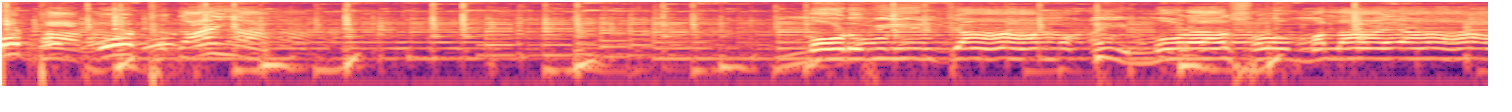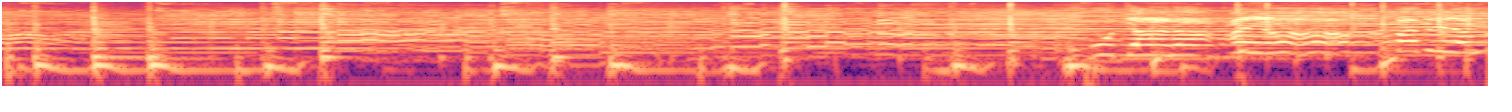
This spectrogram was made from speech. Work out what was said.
ફરિયન ગોઠા ગોઠ ગાયા મોડવીર જામ અહીં મોડાસો મલાયા પૂજાણ આયા ફરિયન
